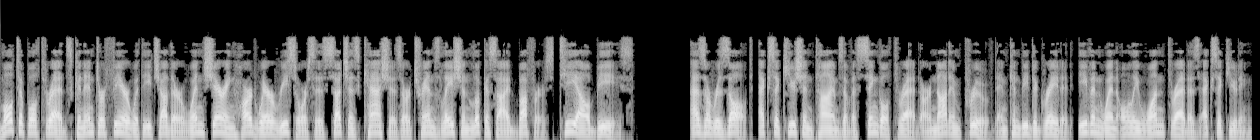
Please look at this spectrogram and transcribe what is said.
Multiple threads can interfere with each other when sharing hardware resources such as caches or translation lookaside buffers (TLBs). As a result, execution times of a single thread are not improved and can be degraded, even when only one thread is executing,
